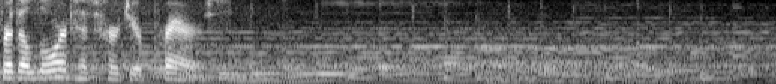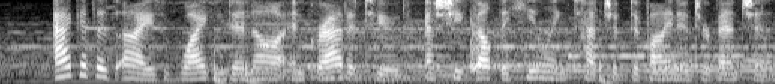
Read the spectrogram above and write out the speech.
for the Lord has heard your prayers. Agatha's eyes widened in awe and gratitude as she felt the healing touch of divine intervention.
